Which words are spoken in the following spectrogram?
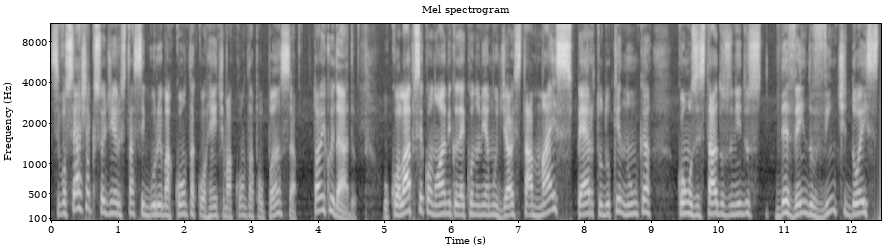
se você acha que seu dinheiro está seguro em uma conta corrente, uma conta poupança, tome cuidado. O colapso econômico da economia mundial está mais perto do que nunca, com os Estados Unidos devendo 22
